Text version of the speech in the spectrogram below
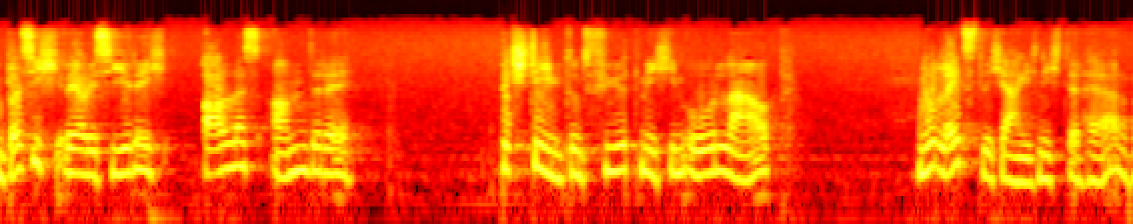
Und plötzlich realisiere ich, alles andere bestimmt und führt mich im Urlaub nur letztlich eigentlich nicht der Herr.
